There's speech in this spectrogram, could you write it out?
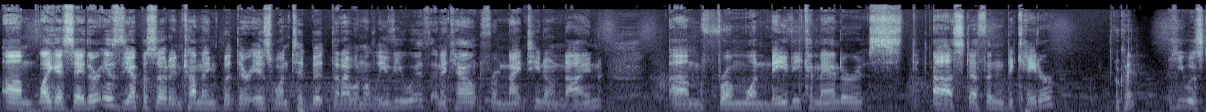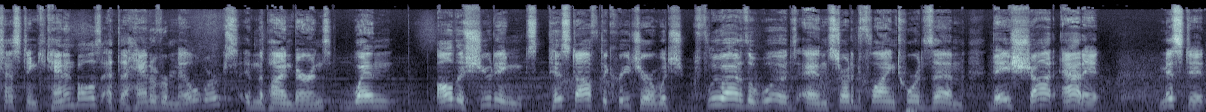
Um, like I say, there is the episode incoming, but there is one tidbit that I want to leave you with an account from 1909 um, from one Navy commander, St- uh, Stephen Decatur. Okay. He was testing cannonballs at the Hanover Mill Works in the Pine Barrens when all the shooting pissed off the creature, which flew out of the woods and started flying towards them. They shot at it, missed it,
